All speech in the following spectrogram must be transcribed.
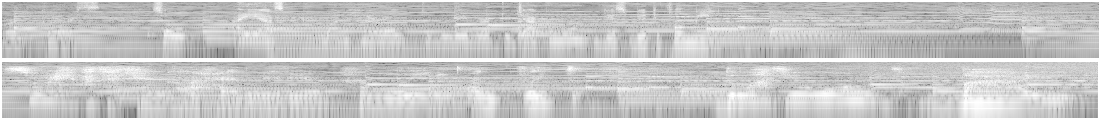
for the chorus. So I asked one herald to deliver to Giacomo this beautiful meme. Sorry, but I can't go ahead with you. I'm leaving. I'm quit. Do what you want. Bye.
